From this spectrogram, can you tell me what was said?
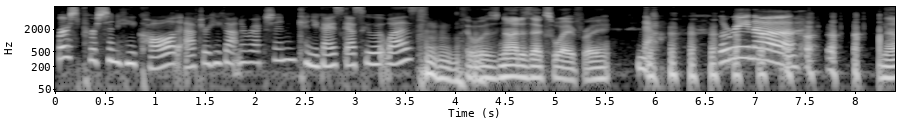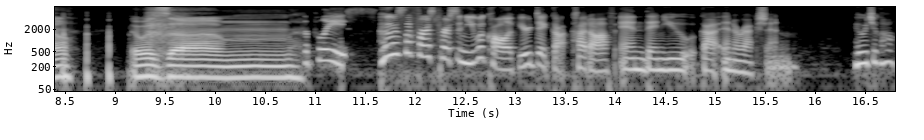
first person he called after he got an erection, can you guys guess who it was? It was not his ex-wife, right? no. Lorena, No, it was um. the police. Who's the first person you would call if your dick got cut off and then you got an erection? Who would you call?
